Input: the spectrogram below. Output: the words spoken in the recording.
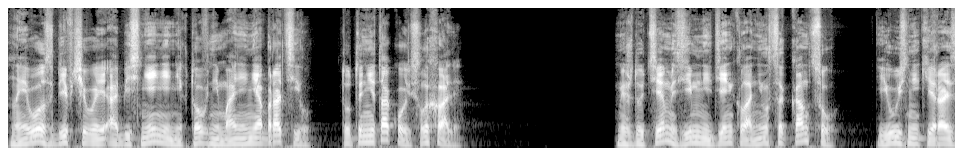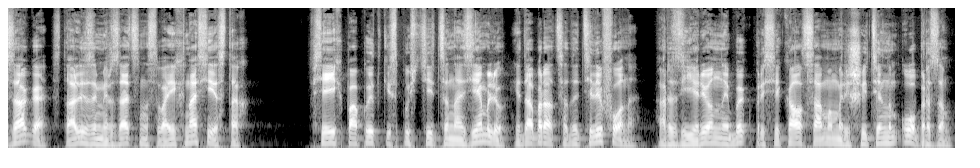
На его сбивчивые объяснения никто внимания не обратил, тут и не такой слыхали. Между тем зимний день клонился к концу, и узники Райзага стали замерзать на своих насестах. Все их попытки спуститься на землю и добраться до телефона разъяренный бык пресекал самым решительным образом.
